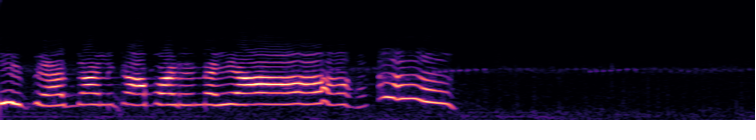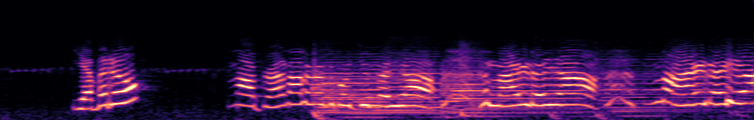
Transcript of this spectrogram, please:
ఈ పేదాన్ని కాపాడండి అయ్యా ఎవరు? నా ప్రాణాల మీదకి వచ్చిందయ్యా. నాయుడయ్యా నాయుడయ్యా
